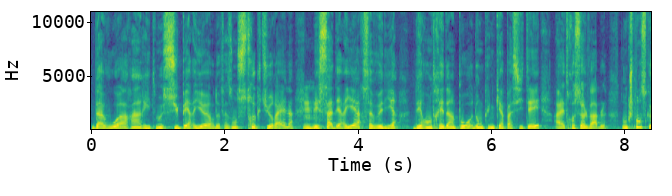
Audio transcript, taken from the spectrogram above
d'avoir un rythme supérieur de façon structurelle. Mhm. Et ça, derrière, ça veut dire des rentrées d'impôts, donc une capacité à être solvable. Donc je pense que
